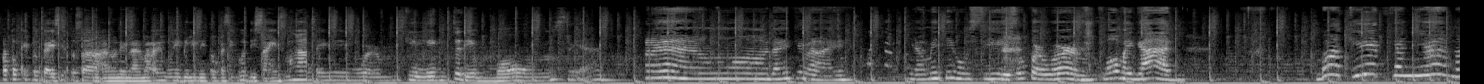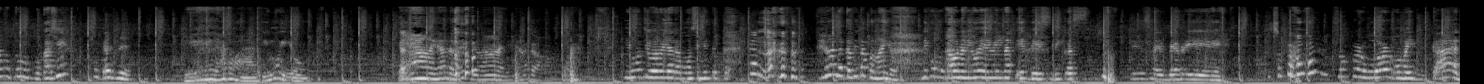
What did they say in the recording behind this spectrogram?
patok ito guys, ito sa ano nila. Maraming bumibili nito kasi good design. Mga tiny worm kilig to the bones. Ayan. Parang, dahil kiray. Yummy Hosi. Super worm. Oh my God. Bakit? Ganyan. Ano to? Kasi? Kasi. Eh, ano nga. Di mo yun. Kaya, yan. Dali ka. Yan ka. Di mo, di mo, yan mo. Sinito ko. Yan, natabita ko na yun. Hindi ko mukha na niyo. I will not eat this because this is my very super warm. Super warm. Oh my God.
